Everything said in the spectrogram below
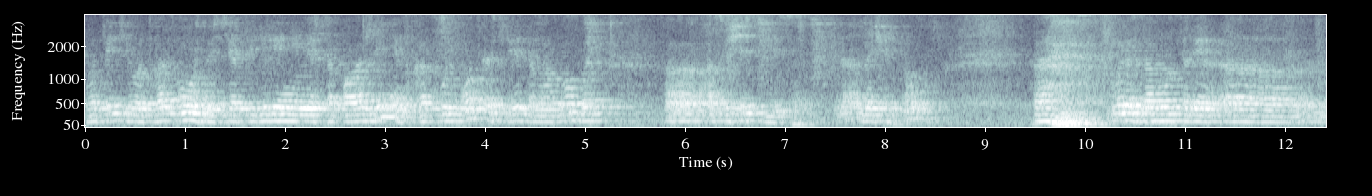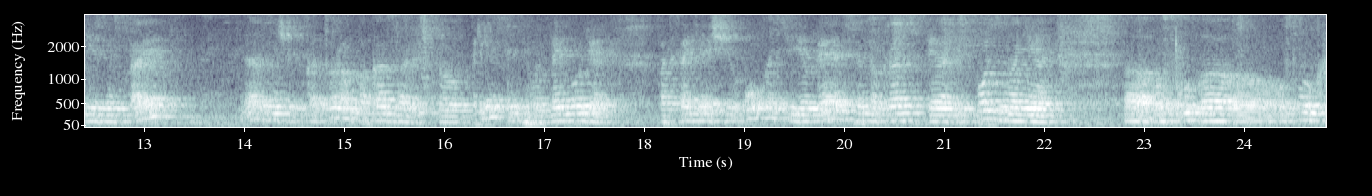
вот эти вот возможности определения местоположения, в какой отрасли это могло бы э, осуществиться. Да, значит, ну, э, мы разработали э, бизнес-проект, да, значит, в котором показали, что в принципе вот наиболее подходящей областью является как раз э, использование э, услуг, услуг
